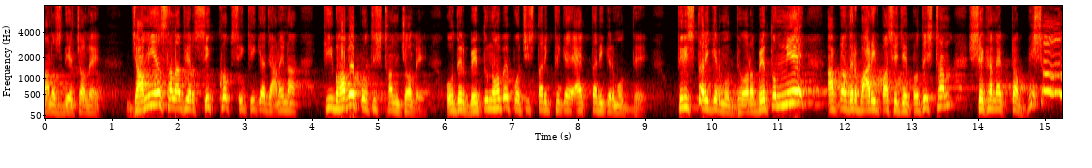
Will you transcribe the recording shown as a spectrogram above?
মানুষ দিয়ে চলে। জামিয়া সালাফের শিক্ষক, শিক্ষিকা জানে না কীভাবে প্রতিষ্ঠান চলে। ওদের বেতন হবে পঁচিশ তারিখ থেকে এক তারিখের মধ্যে। তিরিশ তারিখের মধ্যে ওরা বেতন নিয়ে আপনাদের বাড়ির পাশে যে প্রতিষ্ঠান, সেখানে একটা বিশাল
